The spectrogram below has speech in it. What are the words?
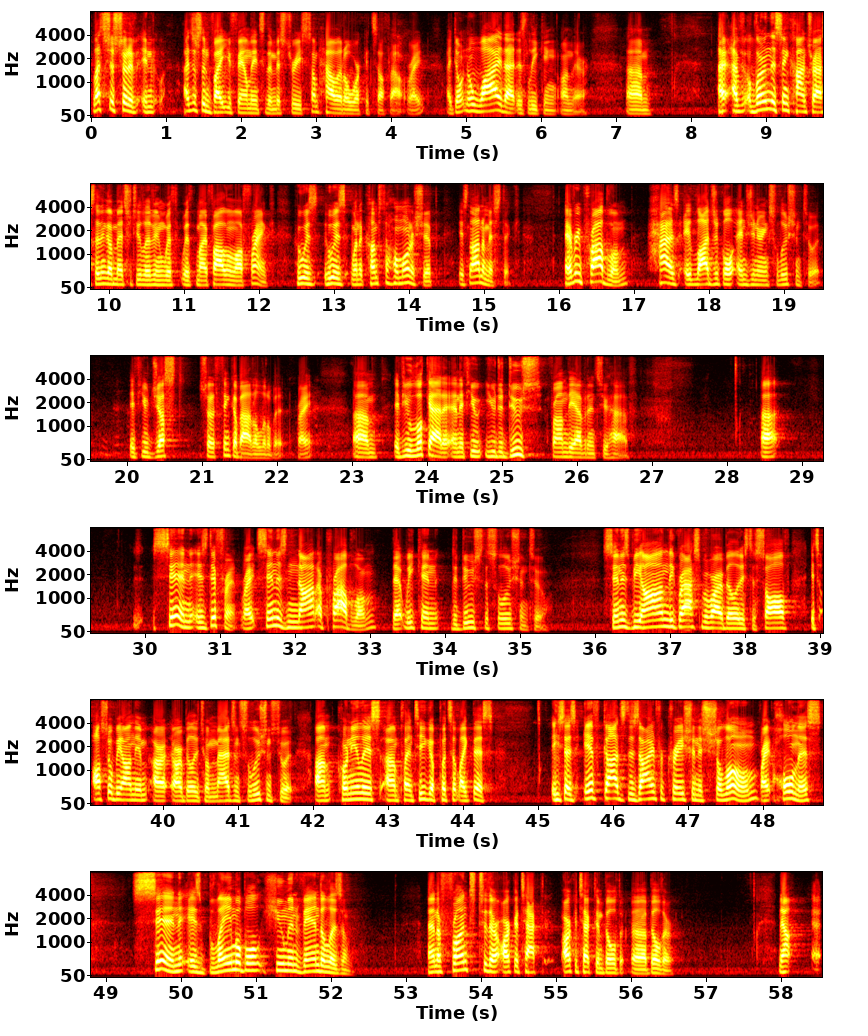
Let's just sort of, in, I just invite you, family, into the mystery. Somehow it'll work itself out, right? I don't know why that is leaking on there. Um, I, have learned this in contrast. I think I've mentioned to you living with, with my father in law, Frank, who is, who is, when it comes to home ownership, is not a mystic. Every problem has a logical engineering solution to it if you just sort of think about it a little bit, right? Um, if you look at it and if you, you deduce from the evidence you have. Uh, sin is different, right? Sin is not a problem that we can deduce the solution to. Sin is beyond the grasp of our abilities to solve. it's also beyond the, our, our, ability to imagine solutions to it. Um, Cornelius um, Plantinga puts it like this He says, If God's design for creation is shalom, right, wholeness, sin is blamable human vandalism, an affront to their architect, architect and build, uh, builder. Now,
